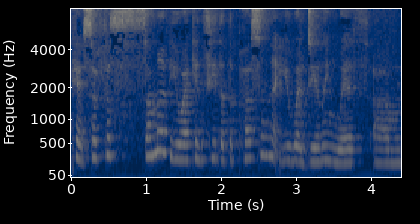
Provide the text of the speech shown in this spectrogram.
Okay, so for some of you, I can see that the person that you were dealing with um,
